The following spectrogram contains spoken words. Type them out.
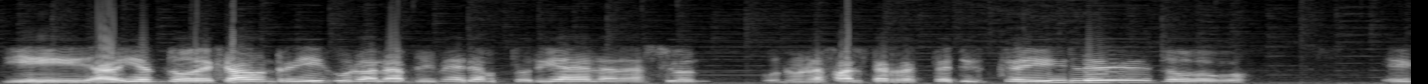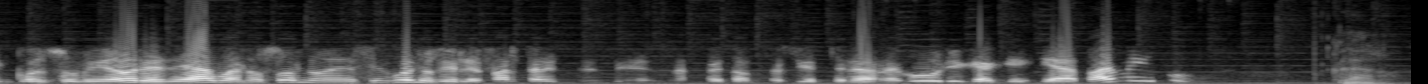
Y habiendo dejado en ridículo a la primera autoridad de la nación con una falta de respeto increíble, los eh, consumidores de agua no son no decir, bueno, si le falta el, respeto al presidente de la República, que queda para mí? Pues. Claro.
